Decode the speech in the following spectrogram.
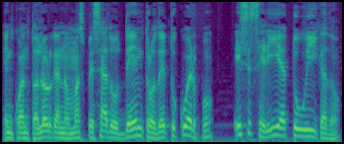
En cuanto al órgano más pesado dentro de tu cuerpo, ese sería tu hígado.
